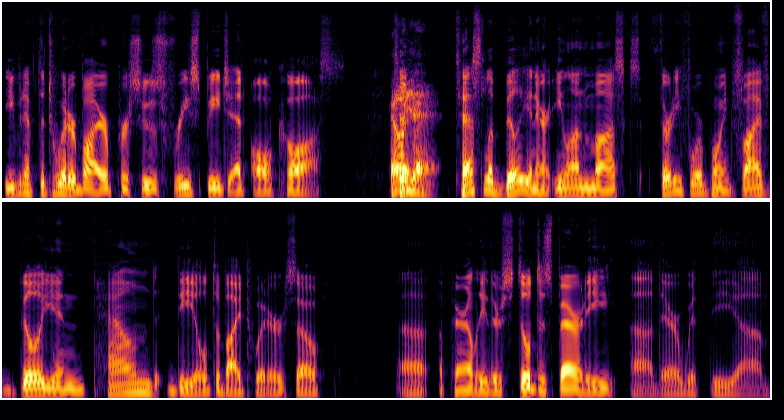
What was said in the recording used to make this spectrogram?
even if the Twitter buyer pursues free speech at all costs. Hell Te- yeah. Tesla billionaire Elon Musk's 34.5 billion pound deal to buy Twitter. So uh, apparently, there's still disparity uh, there with the um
